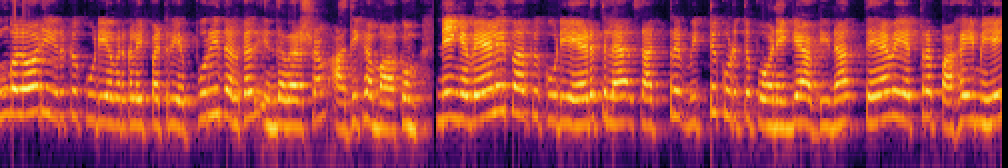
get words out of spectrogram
உங்களோடு இருக்கக்கூடியவர்களை பற்றிய புரிதல்கள் இந்த வருஷம் அதிகமாகும். நீங்க வேலை பார்க்கக்கூடிய இடத்துல சற்று விட்டு கொடுத்து போனீங்க அப்படின்னா தேவையற்ற பகைமையை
